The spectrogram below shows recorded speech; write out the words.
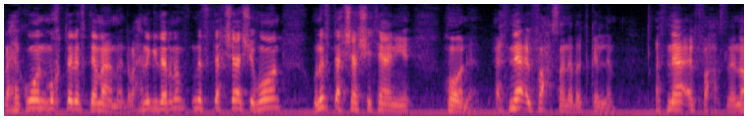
راح يكون مختلف تماما. راح نقدر نف- نفتح شاشة هون ونفتح شاشة ثانية هون أثناء الفحص أنا بتكلم. أثناء الفحص لأنه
